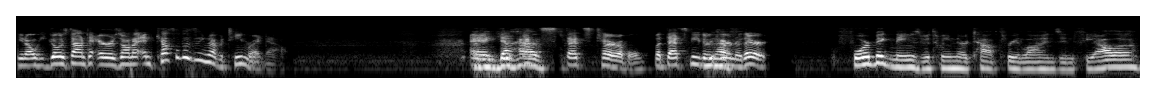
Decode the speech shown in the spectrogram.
You know, he goes down to Arizona, and Kessel doesn't even have a team right now. I mean, And that- have- that's that's terrible. But that's neither here nor there. Four big names between their top three lines in Fiala,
